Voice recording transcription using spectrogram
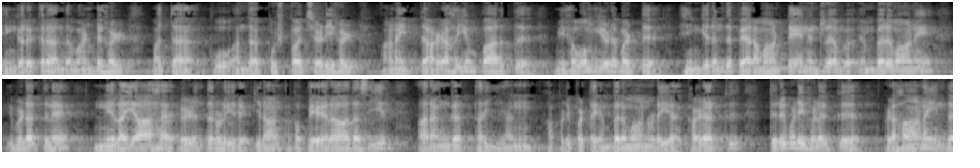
இங்க இருக்கிற அந்த வண்டுகள் மற்ற பூ அந்த புஷ்ப செடிகள் அனைத்து அழகையும் பார்த்து மிகவும் ஈடுபட்டு இங்கிருந்து பேரமாட்டேன் என்று எம்பெருமானே இவ்விடத்திலே நிலையாக எழுந்தருள் இருக்கிறான் அப்ப பேராதசீர் அரங்க தையன் அப்படிப்பட்ட எம்பெருமானுடைய கழற்கு திருவடிகளுக்கு அழகான இந்த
